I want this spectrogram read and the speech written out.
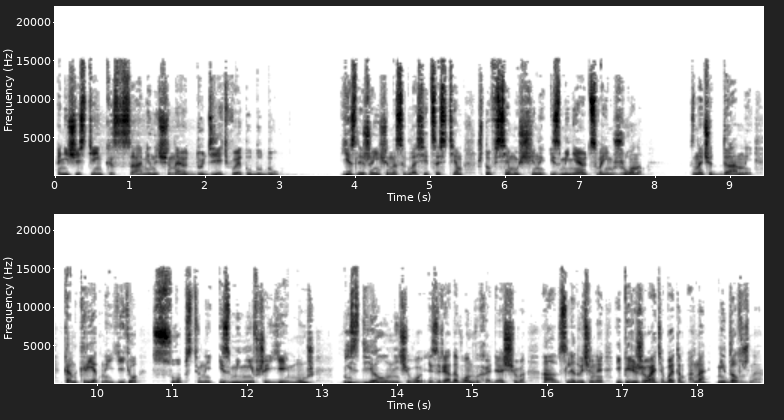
они частенько сами начинают дудеть в эту дуду. Если женщина согласится с тем, что все мужчины изменяют своим женам, значит данный, конкретный ее собственный изменивший ей муж не сделал ничего из ряда вон выходящего, а, следовательно, и переживать об этом она не должна.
